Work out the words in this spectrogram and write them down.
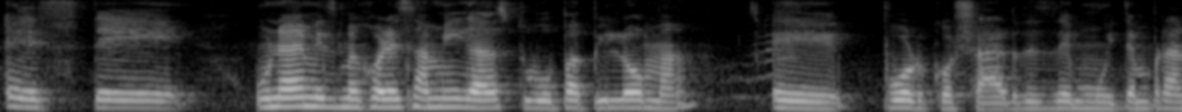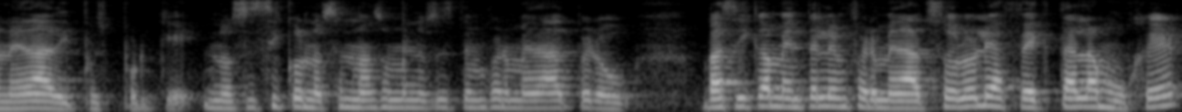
este, una de mis mejores amigas tuvo papiloma eh, por cochar desde muy temprana edad y pues porque, no sé si conocen más o menos esta enfermedad, pero básicamente la enfermedad solo le afecta a la mujer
